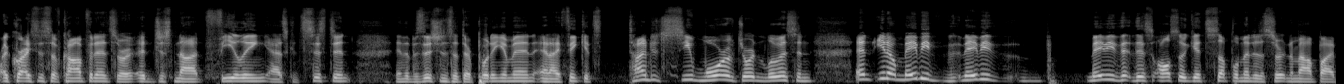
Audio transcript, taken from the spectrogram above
a crisis of confidence or uh, just not feeling as consistent in the positions that they're putting him in. And I think it's time to see more of Jordan Lewis and and you know maybe maybe maybe th- this also gets supplemented a certain amount by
